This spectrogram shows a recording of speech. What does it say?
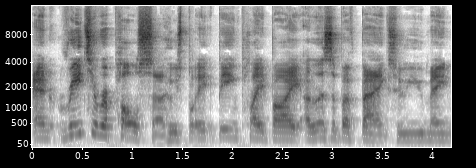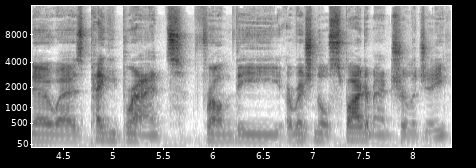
and Rita Repulsa, who's being played by Elizabeth Banks, who you may know as Peggy Brant from the original Spider Man trilogy,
